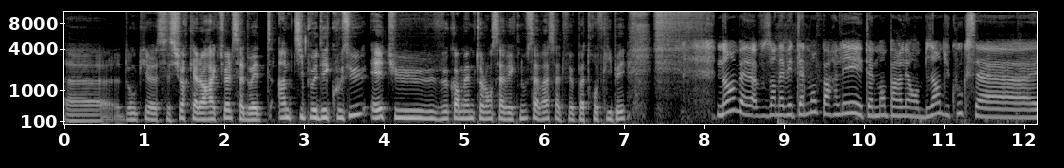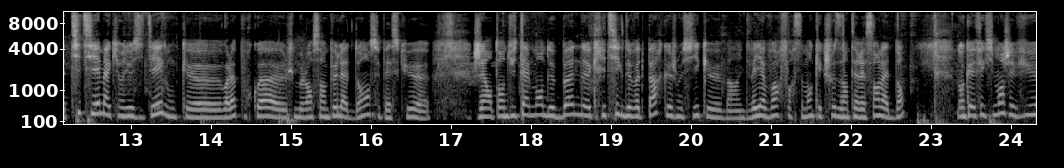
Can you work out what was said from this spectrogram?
euh, donc euh, c'est sûr qu'à l'heure actuelle, ça doit être un petit peu décousu. Et tu veux quand même te lancer avec nous, ça va, ça te fait pas trop flipper? Non, bah, vous en avez tellement parlé et tellement parlé en bien, du coup, que ça a titillé ma curiosité. Donc euh, voilà pourquoi euh, je me lance un peu là-dedans. C'est parce que euh, j'ai entendu tellement de bonnes critiques de votre part que je me suis dit que ben, il devait y avoir forcément quelque chose d'intéressant là-dedans. Donc effectivement, j'ai vu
